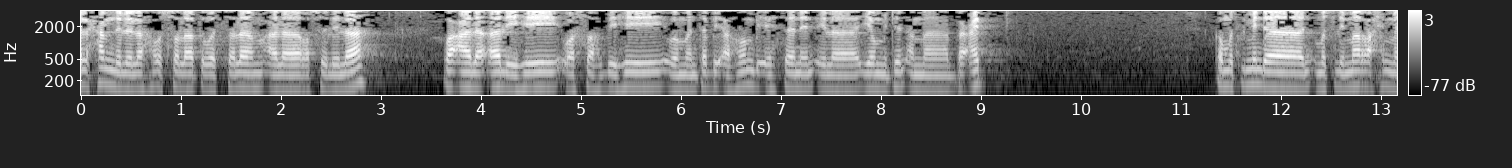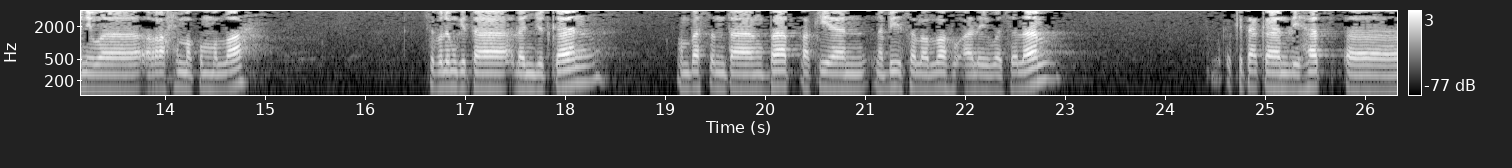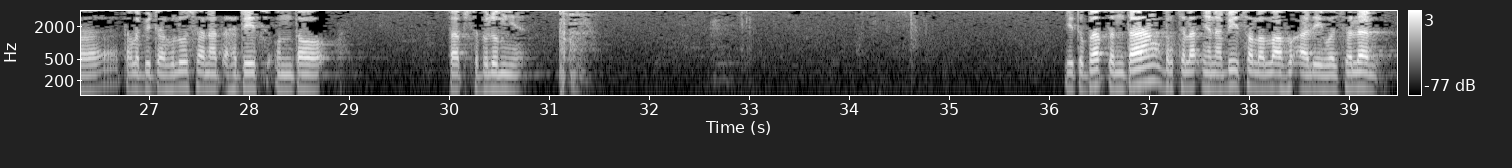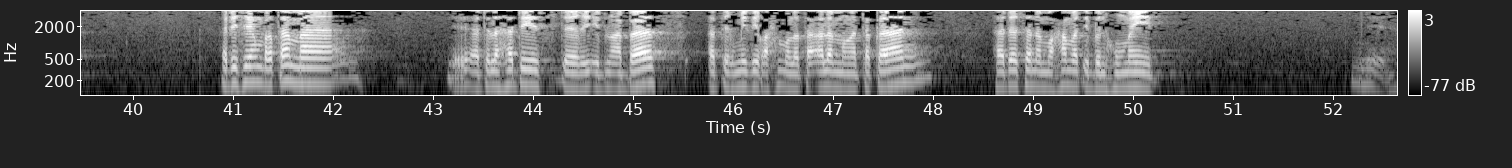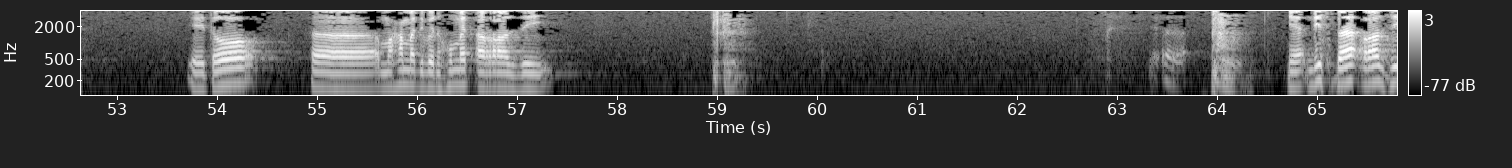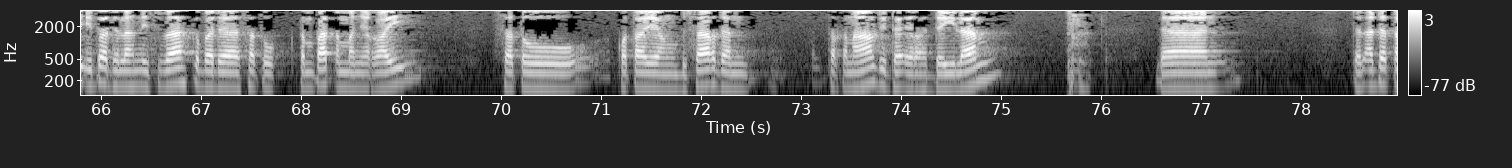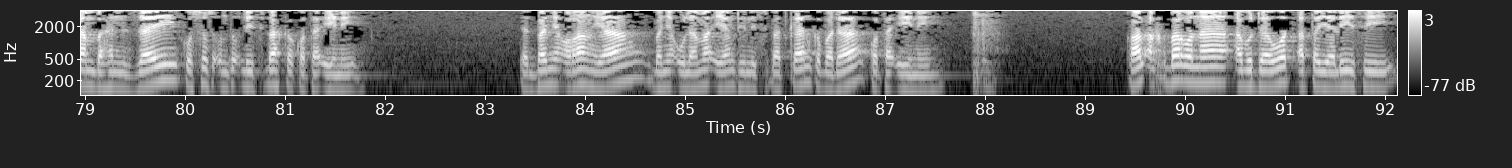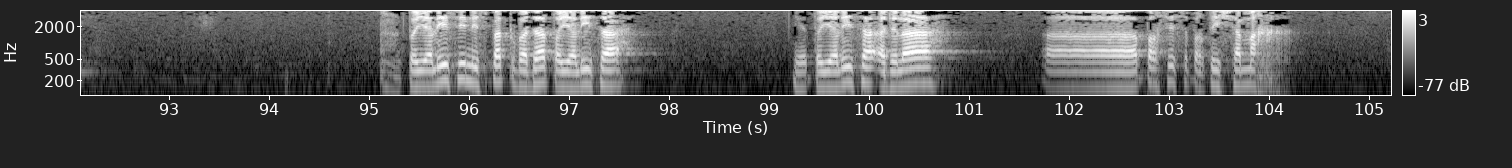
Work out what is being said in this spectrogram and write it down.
Alhamdulillah wassalatu wassalam ala Rasulillah wa ala alihi wa sahbihi wa man tabi'ahum bi ihsanin ila yaumidin amma ba'd. Kaum muslimin dan muslimah rahimani wa rahimakumullah. Sebelum kita lanjutkan membahas tentang bab pakaian Nabi sallallahu alaihi wasallam, kita akan lihat uh, terlebih dahulu sanad hadis untuk bab sebelumnya. Itu bab tentang bercelatnya Nabi Shallallahu Alaihi Wasallam. Hadis yang pertama ya, adalah hadis dari Ibnu Abbas At-Tirmidzi rahimahullah taala mengatakan hadasana Muhammad ibn Humaid ya, yaitu uh, Muhammad ibn Humaid Ar-Razi Ya, nisbah razi itu adalah nisbah kepada satu tempat namanya Rai, satu kota yang besar dan terkenal di daerah Dailam dan dan ada tambahan zai khusus untuk nisbah ke kota ini. Dan banyak orang yang banyak ulama yang dinisbatkan kepada kota ini. Qal akhbaruna Abu Dawud atau Yalisi Toyalisi nisbat kepada Toyalisa. Ya, Toyalisa adalah uh, persis seperti Syamah.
